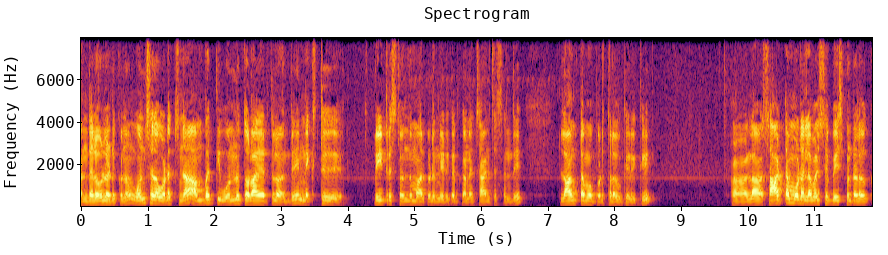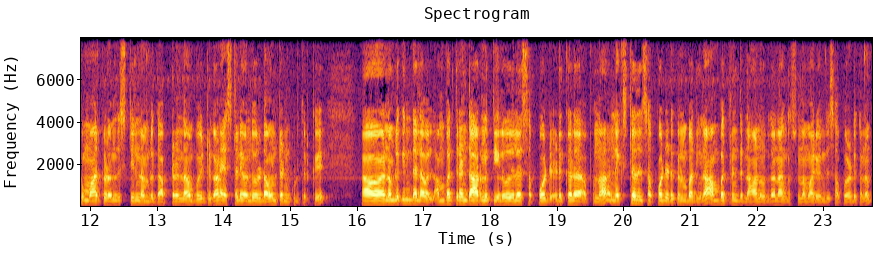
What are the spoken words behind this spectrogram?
அந்த லோவில் எடுக்கணும். ஒன்ஸ் அதை உடச்சுன்னா ஐம்பத்தி ஒன்று தொள்ளாயிரத்தில் வந்து நெக்ஸ்ட்டு ரீட்ரெஸ்ட் வந்து மார்க்கெட் வந்து எடுக்கிறதுக்கான சான்சஸ் வந்து லாங் டேர்மை பொறுத்தளவுக்கு இருக்குது ஷார்ட் டேர்மோட லெவல்ஸை பேஸ் பண்ணுற அளவுக்கு மார்க்கெட் வந்து ஸ்டில் நம்மளுக்கு அப் ட்ரெண்ட் தான் போயிட்டுருக்கு ஆனால் எஸ்டர்டே வந்து ஒரு டவுன் ட்ரெண்ட் கொடுத்துருக்கு. நம்மளுக்கு இந்த லெவல் ஐம்பத்தி ரெண்டு அறுநூத்தி எழுபதில் சப்போர்ட் எடுக்கலை அப்படின்னா நெக்ஸ்ட் அது சப்போர்ட் எடுக்கணும்னு பார்த்தீங்கன்னா ஐம்பத்தி ரெண்டு நானூறு தான் நாங்கள் சொன்ன மாதிரி வந்து சப்போர்ட் எடுக்கணும்.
